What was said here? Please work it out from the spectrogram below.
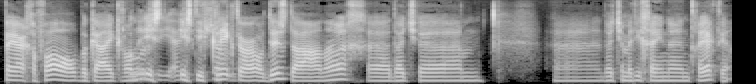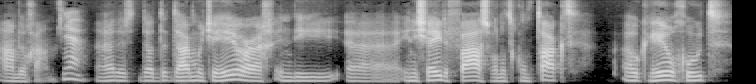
per geval bekijken: van, Oh, is is, die klik er dusdanig eh, dat, je, eh, dat je met diegene een traject in aan wil gaan? ja, Uh, dus dat, dat- daar moet je heel erg in die eh, initiële fase van het contact ook heel goed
